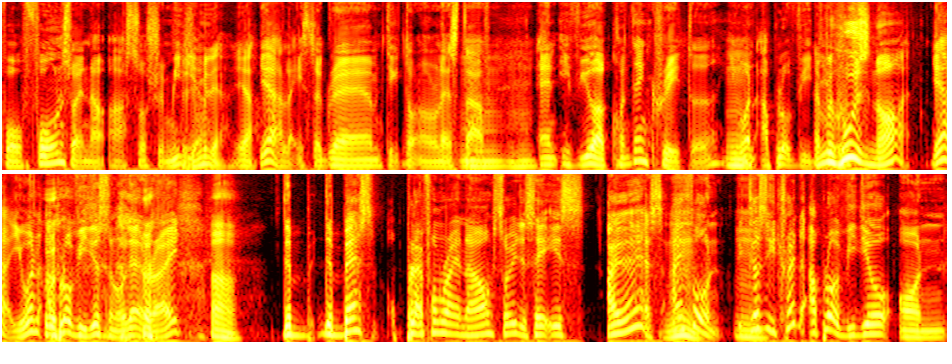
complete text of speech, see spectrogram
for phones right now are social media. Social media, yeah. Yeah, like Instagram, TikTok, and all that stuff. Mhm, mhm. And if you are a content creator, you Mm. want to upload videos. I mean, who's not? yeah, you want to upload videos and all that, right? Uh, the the best platform right now, sorry to say, is iOS, Mm, iPhone. Because you try to upload a video on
